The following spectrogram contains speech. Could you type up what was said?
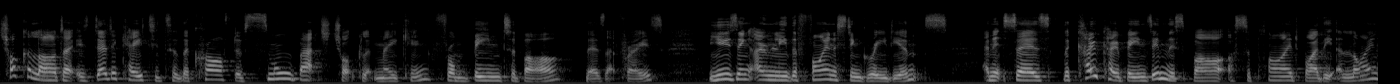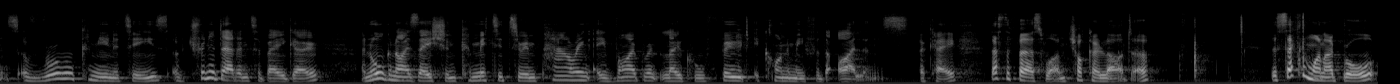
Chocolarder is dedicated to the craft of small batch chocolate making from bean to bar, there's that phrase, using only the finest ingredients. And it says, the cocoa beans in this bar are supplied by the Alliance of Rural Communities of Trinidad and Tobago, an organisation committed to empowering a vibrant local food economy for the islands. Okay, that's the first one, Chocolarder. The second one I brought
